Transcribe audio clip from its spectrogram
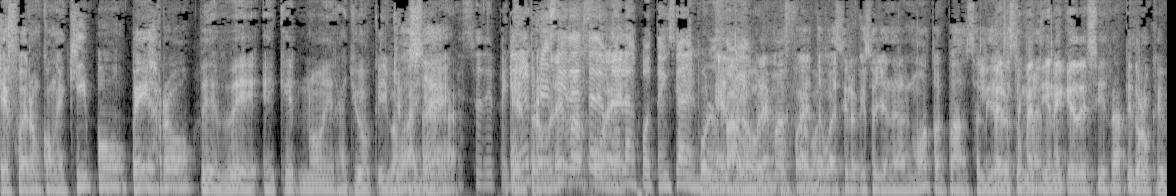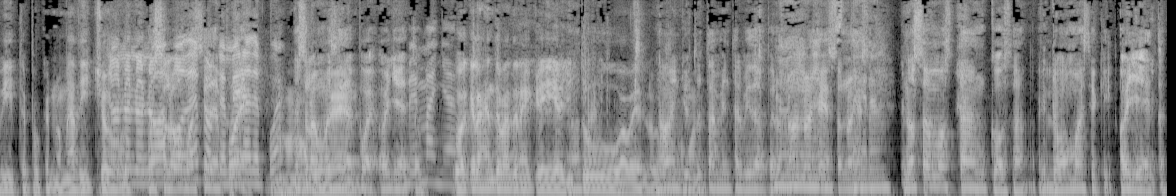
Que fueron con equipo, perro. Bebé, es que no era yo que iba Yo para sé. allá. Eso depende. El el problema presidente de fue- una de las potencias del Por mundo. El favor, problema fue, favor. te voy a decir lo que hizo General Motors para salir de Pero este tú me tienes que decir rápido lo que viste, porque no me ha dicho. No, no, no, no Eso lo va a vamos a porque después. mira después. No, Eso lo vamos a decir después. Oye, esto. O es que la gente va a tener que ir a No, YouTube tranquilo. a verlo. No, en ¿Cómo YouTube es? también está el video, pero No, no, no es eso, no es eso. No somos tan cosas. Lo vamos a decir aquí. Oye, esto.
